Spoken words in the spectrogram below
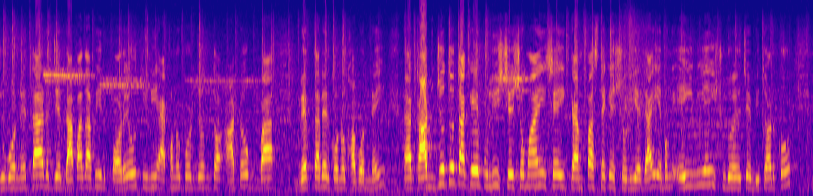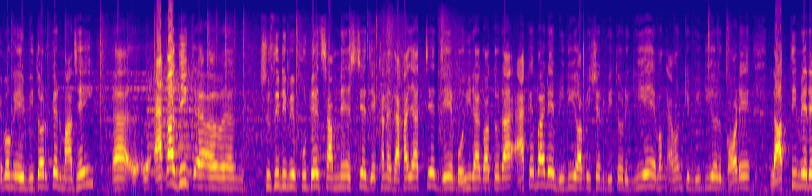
যুব নেতার যে দাপাদাপির পরেও তিনি এখনও পর্যন্ত আটক বা গ্রেপ্তারের কোনো খবর নেই। কার্যত তাকে পুলিশ সে সময় সেই ক্যাম্পাস থেকে সরিয়ে দেয় এবং এই নিয়েই শুরু হয়েছে বিতর্ক এবং এই বিতর্কের মাঝেই একাধিক সিসিটিভি ফুটেজ সামনে এসছে যেখানে দেখা যাচ্ছে যে বহিরাগতরা একেবারে বিডিও অফিসের ভিতর গিয়ে এবং এমনকি বিডিওর ঘরে লাথি মেরে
